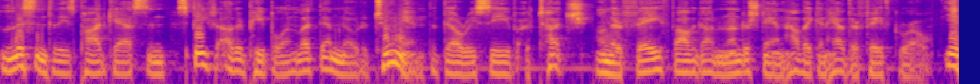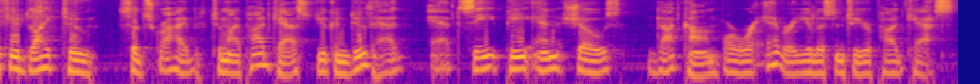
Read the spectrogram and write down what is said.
listen to these podcasts and speak to other people and let them know to tune in that they'll receive a touch on their faith, Father God, and understand how they can their faith grow. If you'd like to subscribe to my podcast, you can do that at cpnshows.com or wherever you listen to your podcasts.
